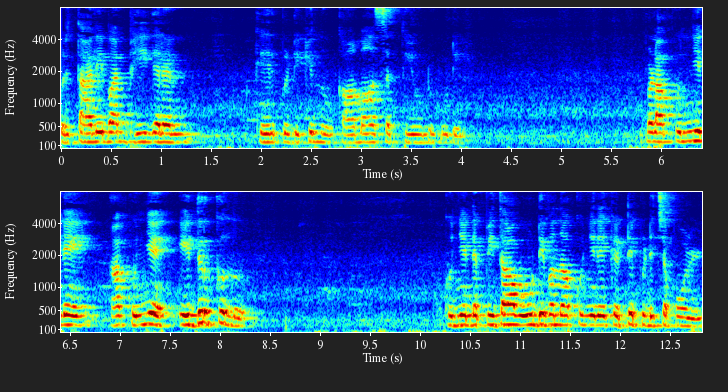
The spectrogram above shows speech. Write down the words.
ഒരു താലിബാൻ ഭീകരൻ കയറി പിടിക്കുന്നു കാമാസക്തിയോടുകൂടി. അപ്പോൾ ആ കുഞ്ഞിനെ ആ കുഞ്ഞ് എതിർക്കുന്നു. കുഞ്ഞിന്റെ പിതാവ് ഓടി വന്ന് ആ കുഞ്ഞിനെ കെട്ടിപ്പിടിച്ചപ്പോൾ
